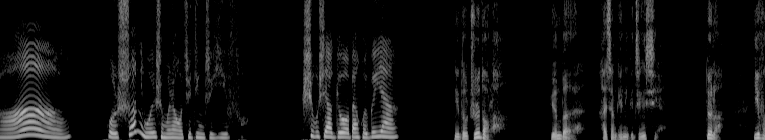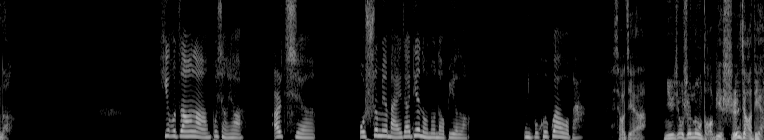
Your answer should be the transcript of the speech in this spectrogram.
啊，我说你为什么让我去定制衣服？是不是要给我办回归宴？你都知道了，原本还想给你个惊喜。对了，衣服呢？衣服脏了，不想要。而且，我顺便把一家店都弄倒闭了，你不会怪我吧？小姐，你就是弄倒闭十家店，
